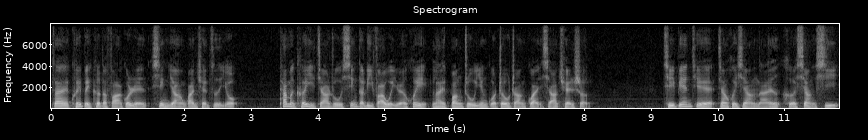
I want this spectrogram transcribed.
在魁北克的法国人信仰完全自由。他们可以加入新的立法委员会来帮助英国州长管辖全省。其边界将会向南和向西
